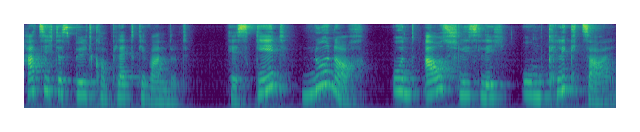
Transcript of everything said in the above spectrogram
hat sich das Bild komplett gewandelt. Es geht nur noch und ausschließlich um Klickzahlen.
